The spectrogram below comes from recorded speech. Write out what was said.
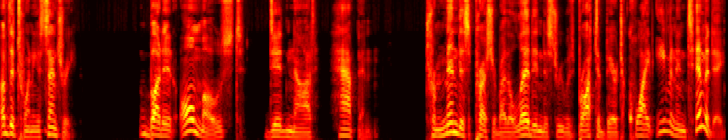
of the 20th century. But it almost did not happen. Tremendous pressure by the lead industry was brought to bear to quiet, even intimidate,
